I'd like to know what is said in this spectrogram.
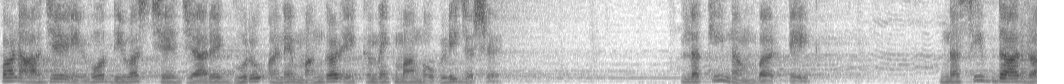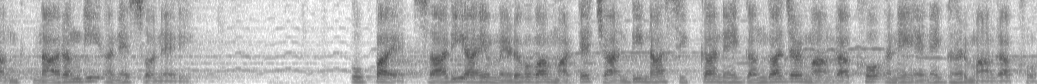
પણ આજે એવો દિવસ છે જ્યારે ગુરુ અને મંગળ એકમેકમાં ઓગળી જશે. લકી નંબર એક. નસીબદાર રંગ, નારંગી અને સોનેરી. ઉપાય, સારી આય મેળવવા માટે ચાંદીના સિક્કાને ગંગાજળમાં રાખો અને એને ઘરમાં રાખો.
